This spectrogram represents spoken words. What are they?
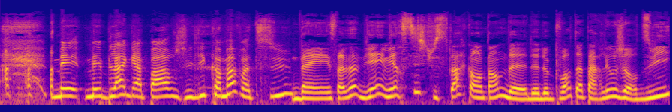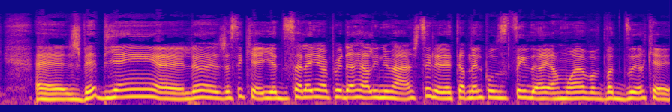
mais mais blague à part, Julie, comment vas-tu? Ben ça va bien, merci. Je suis super contente de, de, de pouvoir te parler aujourd'hui. Euh, je vais bien. Euh, là, je sais qu'il y a du soleil un peu derrière les nuages. Tu sais, l'éternel positif derrière moi va, va te dire que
